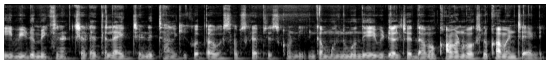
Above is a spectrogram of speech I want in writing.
ఈ వీడియో మీకు నచ్చినట్లయితే లైక్ చేయండి. ఛానల్కి కొత్తగా సబ్స్క్రైబ్ చేసుకోండి. ఇంకా ముందు ముందు ఏ వీడియోలు చేద్దామో కామెంట్ బాక్స్లో కామెంట్ చేయండి.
